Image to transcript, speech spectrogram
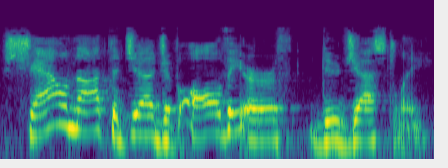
Shall not the judge of all the earth do justly?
